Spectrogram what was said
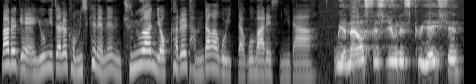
빠르게 용의자를 검식해내는 중요한 역할을 담당하고 있다고 말했습니다. We announced this unit's creation,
